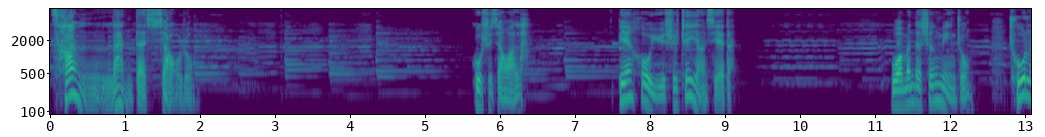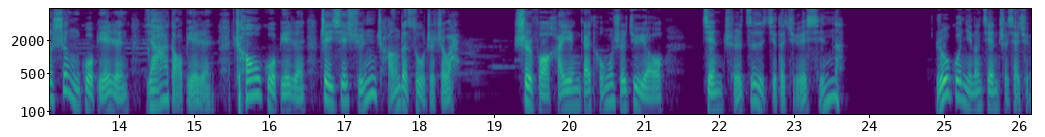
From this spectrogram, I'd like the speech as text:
灿烂的笑容。故事讲完了，编后语是这样写的：我们的生命中，除了胜过别人、压倒别人、超过别人这些寻常的素质之外，是否还应该同时具有坚持自己的决心呢？如果你能坚持下去，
